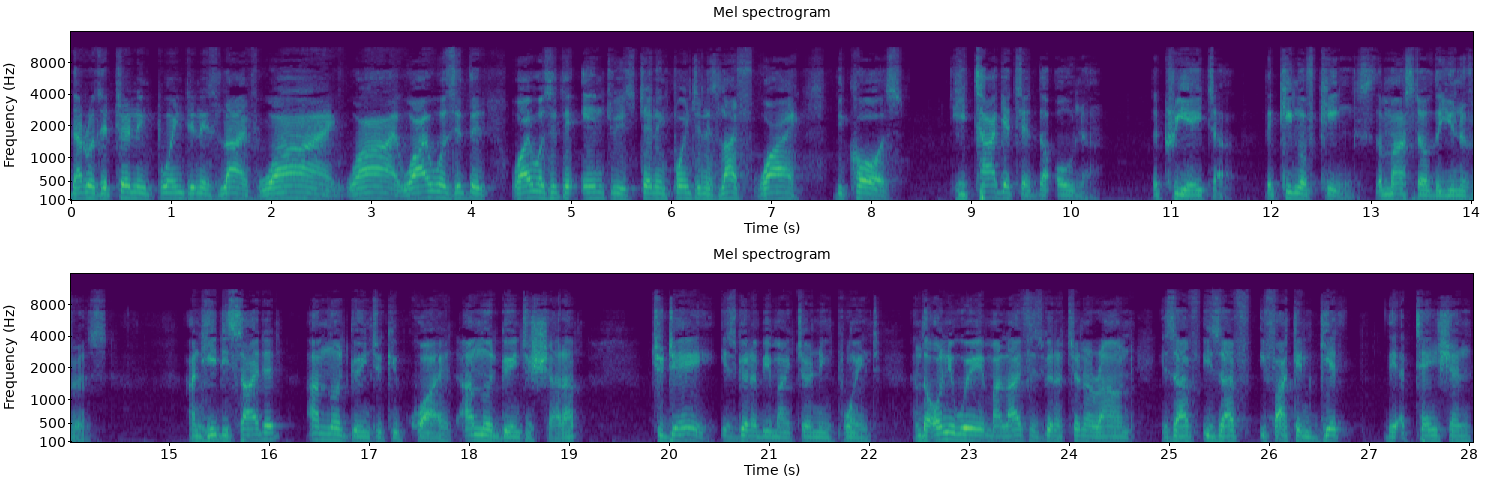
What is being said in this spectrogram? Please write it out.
that was a turning point in his life. Why? Why? Why was it the why was it the end to his turning point in his life? Why? Because he targeted the owner, the creator, the king of kings, the master of the universe. And he decided, I'm not going to keep quiet. I'm not going to shut up. Today is going to be my turning point. And the only way my life is going to turn around is if, is if, if I can get the attention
